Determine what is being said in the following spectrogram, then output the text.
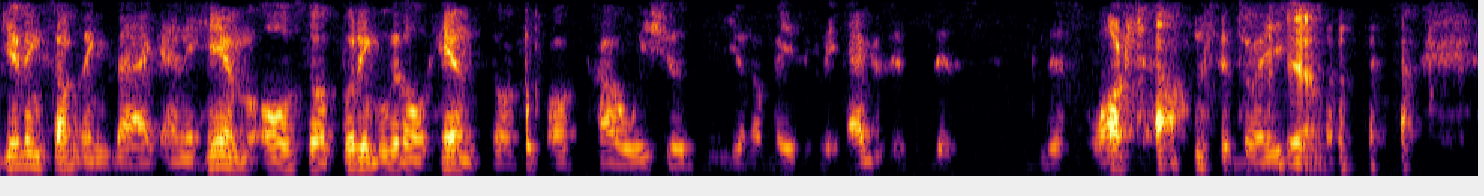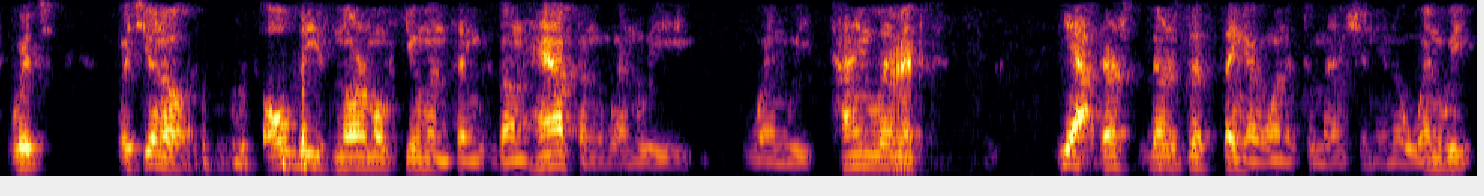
giving something back and him also putting little hints of, of how we should, you know, basically exit this this lockdown situation. Yeah. which which, you know, all these normal human things don't happen when we when we time limit right. yeah, there's there's this thing I wanted to mention. You know, when we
